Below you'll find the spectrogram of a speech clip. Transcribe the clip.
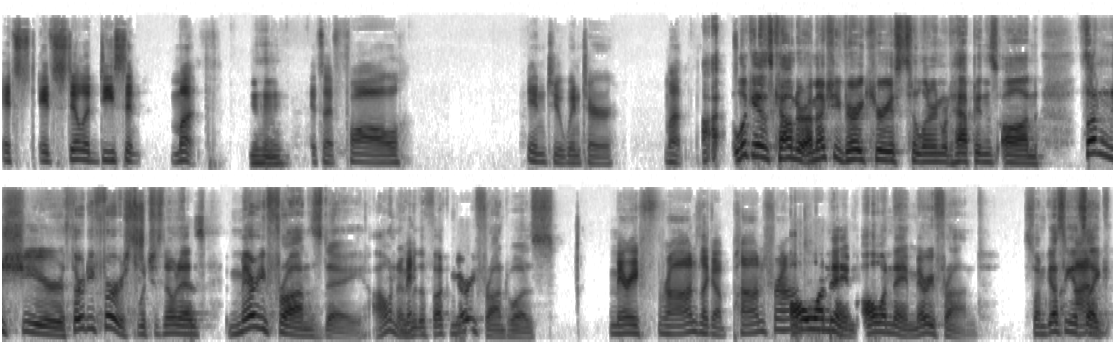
it's it's still a decent month. Mm-hmm. It's a fall into winter month. I, looking at this calendar, I'm actually very curious to learn what happens on Thunsheer 31st, which is known as Mary Franz Day. I want to know Ma- who the fuck Mary Frond was. Mary Frond, like a pond frond. All one name, all one name, Mary Frond. So I'm guessing it's I'm- like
